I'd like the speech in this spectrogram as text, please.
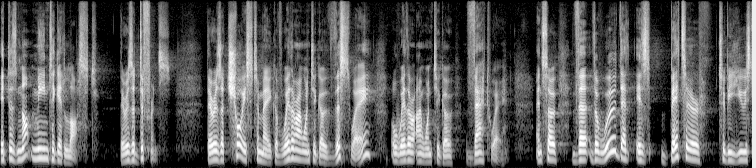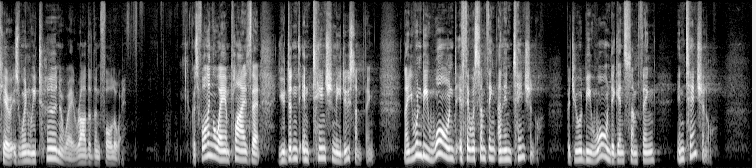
It does not mean to get lost. There is a difference. There is a choice to make of whether I want to go this way or whether I want to go that way. And so the, the word that is better to be used here is when we turn away rather than fall away. Because falling away implies that you didn't intentionally do something. Now, you wouldn't be warned if there was something unintentional, but you would be warned against something intentional.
